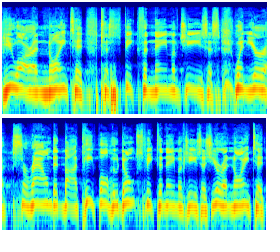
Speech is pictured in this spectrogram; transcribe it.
You are anointed to speak the name of Jesus. When you're surrounded by people who don't speak the name of Jesus, you're anointed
